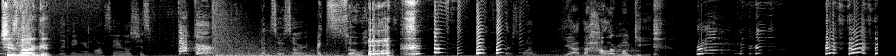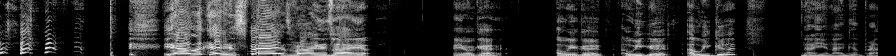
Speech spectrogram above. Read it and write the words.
She's not good. Living in Los Angeles, just fuck her. I'm so sorry. It's so hot. First one. Yeah, the Howler Monkey. Yo, look at his face, bro. He's like, Are you okay? Are we good? Are we good? Are we good? No, you're not good, bro.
